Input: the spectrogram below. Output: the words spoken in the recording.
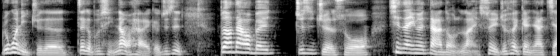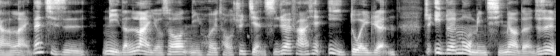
如果你觉得这个不行，那我还有一个就是，不知道大家会不会就是觉得说，现在因为大家都有赖所以就会跟人家加赖但其实你的赖有时候你回头去检视，就会发现一堆人，就一堆莫名其妙的人，就是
